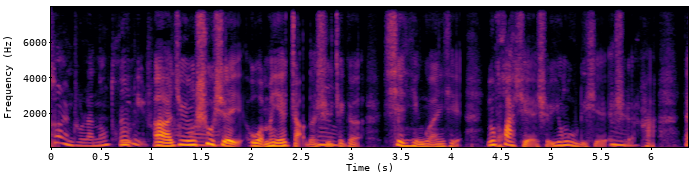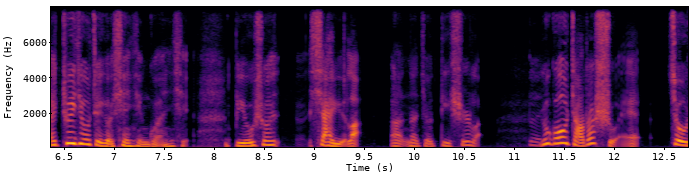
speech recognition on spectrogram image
算出来，能推理出来啊！就用数学，我们也找的是这个线性关系；用化学也是，用物理学也是哈，来追究这个线性关系。比如说下雨了啊，那就地湿了。如果我找到水，就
